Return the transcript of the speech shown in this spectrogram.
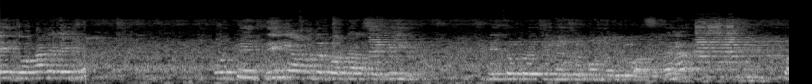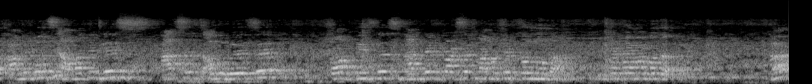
এই দোকানের এই প্রতিদিনই আমাদের দরকার আছে কি নিত্য প্রয়োজনীয় যে পণ্যগুলো আছে তাই না? তো আমি বলছি আমাদের বিজনেস আছে চালু হয়েছে। সব বিজনেস হান্ড্রেড পার্সেন্ট মানুষের জন্য না। এটা আমার কথা? হ্যাঁ?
